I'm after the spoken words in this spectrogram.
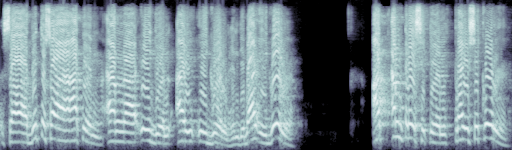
sa dito sa atin ang ah, eagle ay eagle, hindi ba? Eagle. At ang tricycle, tricycle.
